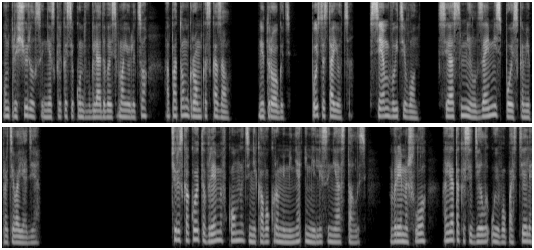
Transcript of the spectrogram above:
Он прищурился, несколько секунд вглядываясь в моё лицо, а потом громко сказал. «Не трогать. Пусть остается. Всем выйти вон. Сиасмил, займись поисками противоядия». Через какое-то время в комнате никого, кроме меня и Мелисы, не осталось. Время шло, а я так и сидела у его постели,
